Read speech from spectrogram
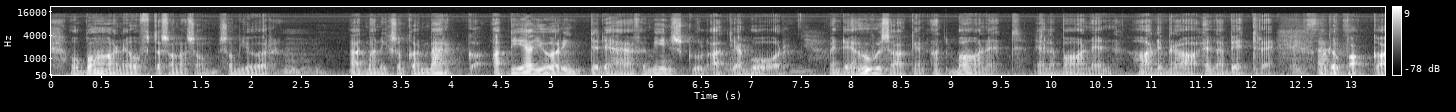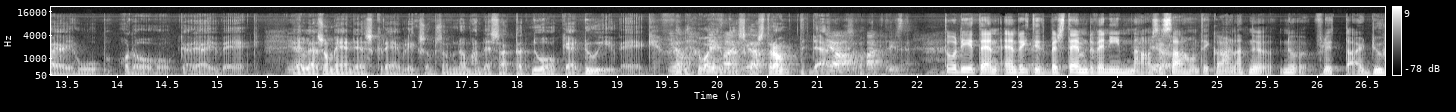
Och barn är ofta sådana som, som gör mm. att man liksom kan märka att jag gör inte det här för min skull, att jag går. Men det är huvudsaken att barnet eller barnen har det bra eller bättre. Exakt. Och då packar jag ihop och då åker jag iväg. Ja. Eller som en del skrev, liksom, som de hade sagt att nu åker du iväg. Ja, det var ju det ganska ja. strångt det där. Ja, liksom. faktiskt. Tog dit en, en riktigt bestämd väninna och så ja. sa hon till karln att nu, nu flyttar du.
